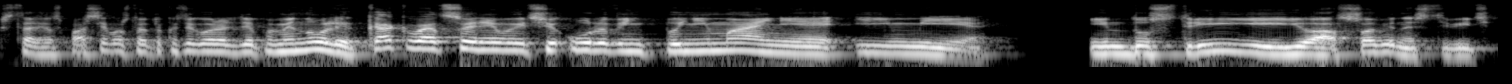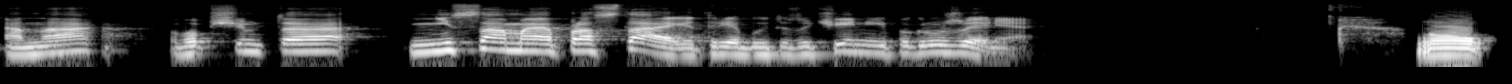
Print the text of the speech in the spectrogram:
Кстати, спасибо, что эту категорию людей помянули. Как вы оцениваете уровень понимания ими индустрии, ее особенности? Ведь она, в общем-то, не самая простая и требует изучения и погружения? Ну,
